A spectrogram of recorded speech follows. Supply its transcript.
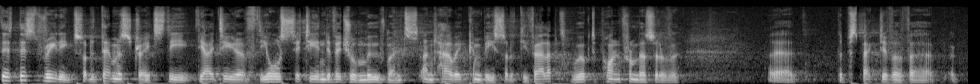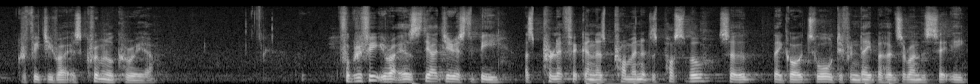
this, this, really sort of demonstrates the, the idea of the all-city individual movement and how it can be sort of developed, worked upon from a sort of a, uh, the perspective of a, a graffiti writer's criminal career. For graffiti writers, the idea is to be as prolific and as prominent as possible, so they go to all different neighborhoods around the city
